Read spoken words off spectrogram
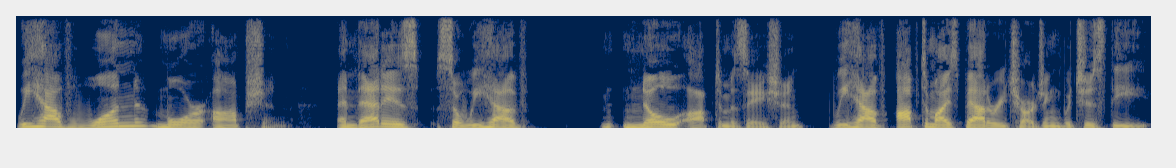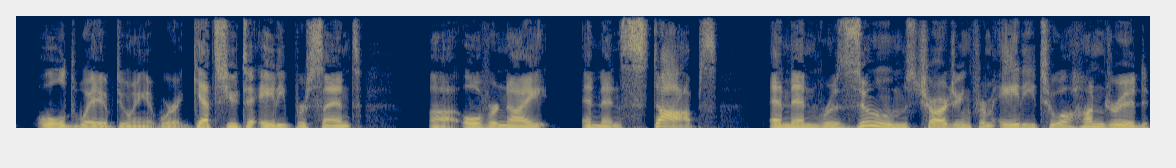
we have one more option. And that is so we have no optimization. We have optimized battery charging, which is the old way of doing it, where it gets you to 80% uh, overnight and then stops and then resumes charging from 80 to 100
